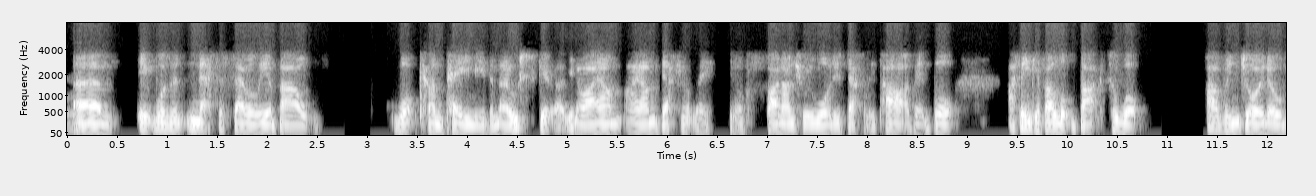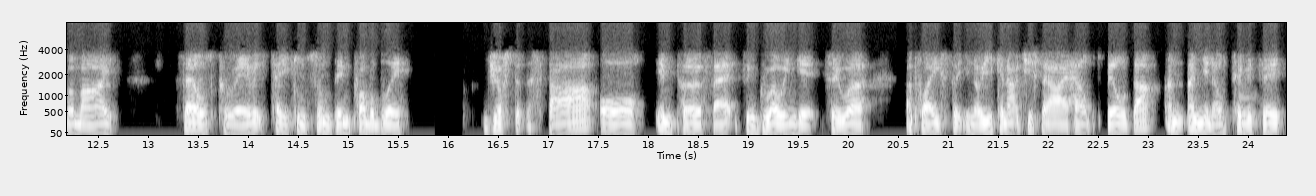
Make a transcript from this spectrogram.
mm-hmm. um, it wasn't necessarily about what can pay me the most. Uh, you know i am i am definitely you know financial reward is definitely part of it but i think if i look back to what i've enjoyed over my sales career it's taking something probably just at the start or imperfect and growing it to a, a place that you know you can actually say I helped build that. And and you know Tivity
